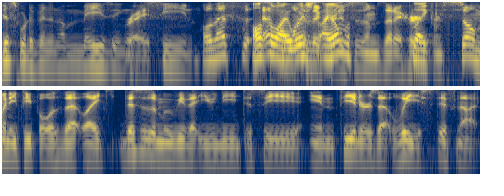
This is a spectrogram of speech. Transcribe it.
this would have been an amazing Right. scene. Well, that's the Also, that's I one wish- of the I almost, criticisms that I heard like- from so many people is that like this is a movie that you need to see in theaters at least, if not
